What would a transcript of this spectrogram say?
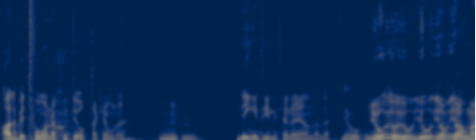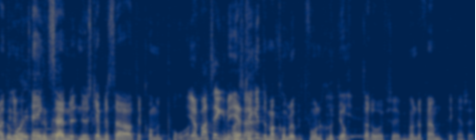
Ja det blir 278 kronor. Mm. Det är ingenting ni känner igen eller? Jo. Jo, jo, jo. jo, jo, man har de till och med till tänkt och med- så här, nu, nu ska jag beställa allt jag kommer på. Jag bara tänker Men på jag så här, tycker inte man kommer upp i 278 då i och för sig. 150 kanske.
